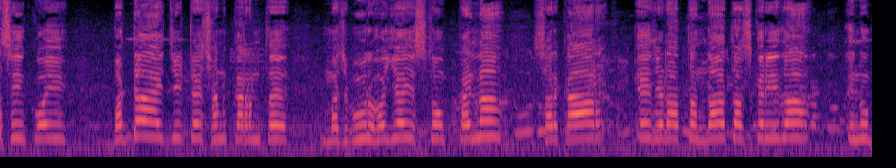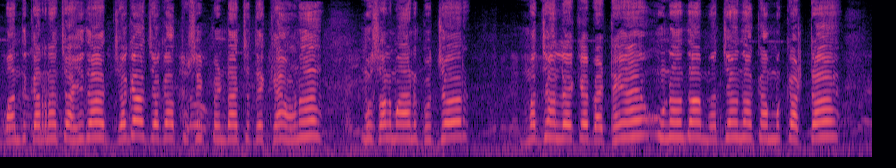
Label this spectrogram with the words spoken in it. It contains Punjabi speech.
ਅਸੀਂ ਕੋਈ ਵੱਡਾ ਐਜੀਟੇਸ਼ਨ ਕਰਨ ਤੇ ਮਜਬੂਰ ਹੋਈਏ। ਇਸ ਤੋਂ ਪਹਿਲਾਂ ਸਰਕਾਰ ਇਹ ਜਿਹੜਾ ਧੰਦਾ ਤਸਕਰੀ ਦਾ, ਇਹਨੂੰ ਬੰਦ ਕਰਨਾ ਚਾਹੀਦਾ। ਜਗ੍ਹਾ ਜਗ੍ਹਾ ਤੁਸੀਂ ਪਿੰਡਾਂ 'ਚ ਦੇਖਿਆ ਹੋਣਾ, ਮੁਸਲਮਾਨ ਗੁੱਜਰ ਮੱਝਾਂ ਲੈ ਕੇ ਬੈਠੇ ਆ। ਉਹਨਾਂ ਦਾ ਮੱਝਾਂ ਦਾ ਕੰਮ ਘੱਟ ਹੈ।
